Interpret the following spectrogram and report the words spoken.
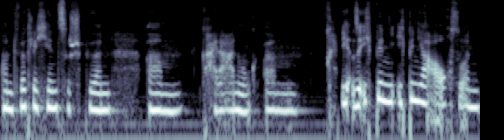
und wirklich hinzuspüren, ähm, keine Ahnung, ähm, ich, also ich bin, ich bin ja auch so ein,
